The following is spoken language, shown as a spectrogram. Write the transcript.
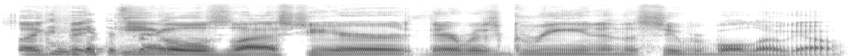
It's like and the this right. Eagles last year, there was green in the Super Bowl logo,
